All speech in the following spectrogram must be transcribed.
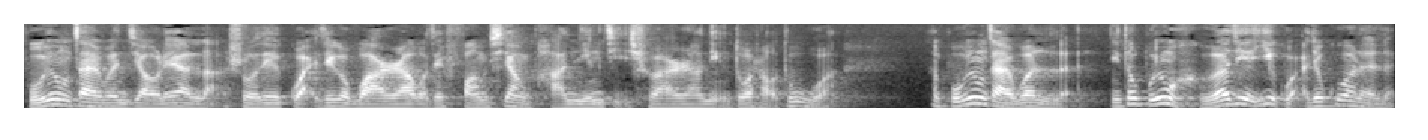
不用再问教练了，说的拐这个弯儿啊，我这方向盘拧几圈啊，拧多少度啊，那不用再问了，你都不用合计，一拐就过来了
